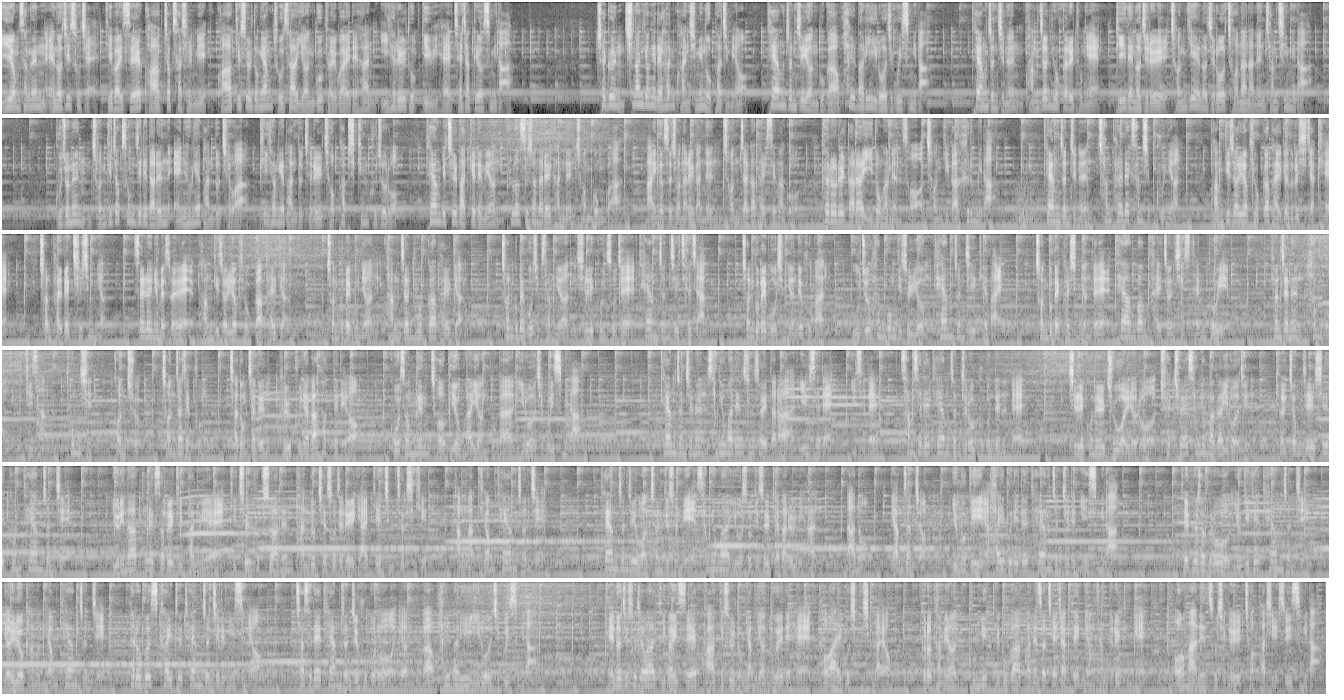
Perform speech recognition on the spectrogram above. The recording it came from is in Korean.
이 영상은 에너지 소재, 디바이스의 과학적 사실 및 과학기술 동향 조사 연구 결과에 대한 이해를 돕기 위해 제작되었습니다. 최근 친환경에 대한 관심이 높아지며 태양전지 연구가 활발히 이루어지고 있습니다. 태양전지는 광전 효과를 통해 빛 에너지를 전기 에너지로 전환하는 장치입니다. 구조는 전기적 성질이 다른 N형의 반도체와 P형의 반도체를 접합시킨 구조로 태양빛을 받게 되면 플러스 전하를 갖는 전공과 마이너스 전하를 갖는 전자가 발생하고 회로를 따라 이동하면서 전기가 흐릅니다. 태양전지는 1839년 광기전력 효과 발견으로 시작해 1870년 셀레늄에서의 광기전력 효과 발견, 1905년 광전 효과 발견, 1953년 실리콘 소재 태양전지 제작, 1950년대 후반 우주 항공기술용 태양전지 개발, 1980년대 태양광 발전 시스템 도입, 현재는 항공, 기상, 통신, 건축, 전자제품, 자동차 등 그 분야가 확대되어 고성능 저비용화 연구가 이루어지고 있습니다. 태양전지는 상용화된 순서에 따라 1세대, 2세대, 3세대 태양전지로 구분되는데 실리콘을 주 원료로 최초의 상용화가 이루어진 결정질 실리콘 태양전지, 유리나 플렉서블 기판 위에 빛을 흡수하는 반도체 소재를 얇게 증착시킨 방막형 태양전지, 태양전지 원천 기술 및 상용화 요소 기술 개발을 위한 나노, 양자점, 유무기 하이브리드 태양전지 등이 있습니다. 대표적으로 유기계 태양전지, 연료 감음형 태양전지, 페로브 스카이트 태양전지 등이 있으며 차세대 태양전지 후보로 연구가 활발히 이루어지고 있습니다. 에너지 소재와 디바이스의 과학기술 동향 연구에 대해 더 알고 싶으신가요? 그렇다면 국립대구과학관에서 제작된 영상들을 통해 더 많은 소식을 접하실 수 있습니다.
